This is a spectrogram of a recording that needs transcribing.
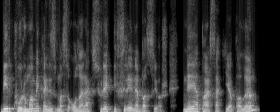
Bir koruma mekanizması olarak sürekli frene basıyor. Ne yaparsak yapalım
